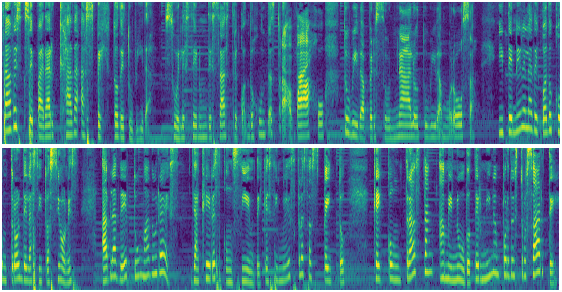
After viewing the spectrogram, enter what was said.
Sabes separar cada aspecto de tu vida. Suele ser un desastre cuando juntas trabajo, tu vida personal o tu vida amorosa. Y tener el adecuado control de las situaciones habla de tu madurez. ya que eres consciente que si mezclas aspectos que contrastan a menudo terminan por destrozarte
